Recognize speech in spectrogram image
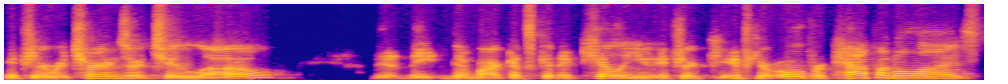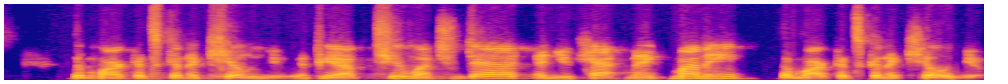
If your returns are too low, the, the, the market's going to kill you. If you're if you're overcapitalized, the market's going to kill you. If you have too much debt and you can't make money, the market's going to kill you.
